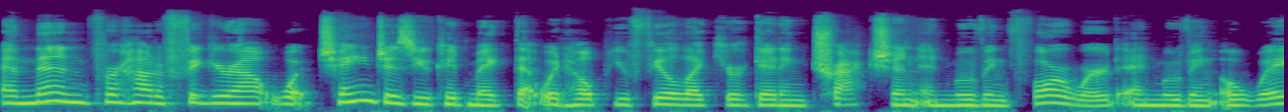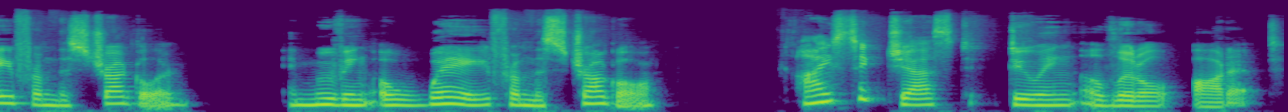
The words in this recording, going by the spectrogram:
And then for how to figure out what changes you could make that would help you feel like you're getting traction and moving forward and moving away from the struggler and moving away from the struggle, I suggest doing a little audit.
